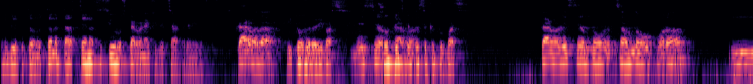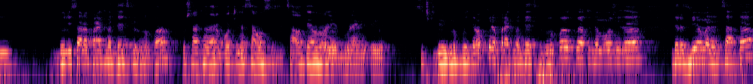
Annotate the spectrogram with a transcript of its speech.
привлекателността на тази сцена със сигурност вкарва някакви деца да тренират. Вкарва, да. И то заради вас. Наистина Защото вкарва. искат да са като вас. Вкарва наистина много деца, много хора и дори сега направихме детска група, почнахме да работим само с деца, отделно нали, от големите и от всички други групови тренировки, направихме детска група, която да може да, да развиваме децата,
